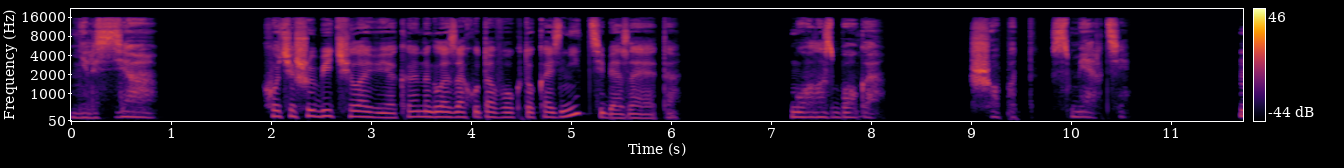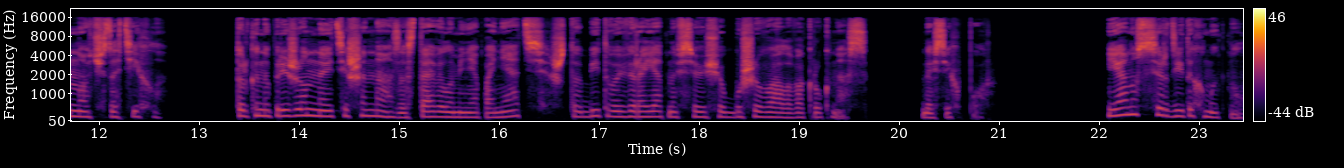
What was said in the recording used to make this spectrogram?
Нельзя. Хочешь убить человека на глазах у того, кто казнит тебя за это? Голос Бога. Шепот смерти. Ночь затихла. Только напряженная тишина заставила меня понять, что битва, вероятно, все еще бушевала вокруг нас. До сих пор. Янус сердито хмыкнул.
